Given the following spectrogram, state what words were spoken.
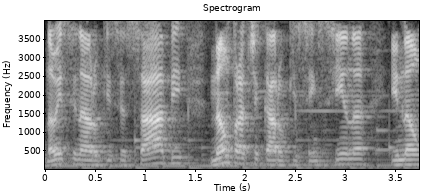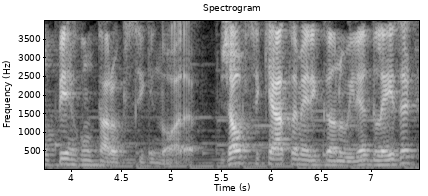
não ensinar o que se sabe, não praticar o que se ensina e não perguntar o que se ignora. Já o psiquiatra americano William Glazer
